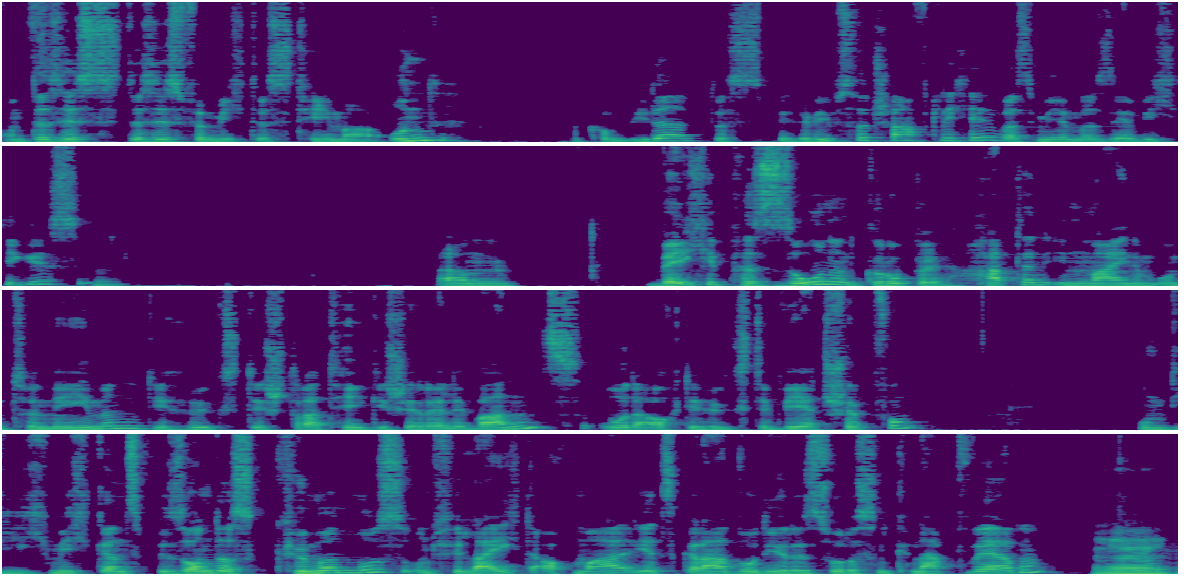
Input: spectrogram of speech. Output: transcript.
Und das ist, das ist für mich das Thema. Und da kommt wieder das Betriebswirtschaftliche, was mir immer sehr wichtig ist. Mhm. Ähm, welche Personengruppe hat denn in meinem Unternehmen die höchste strategische Relevanz oder auch die höchste Wertschöpfung? Um die ich mich ganz besonders kümmern muss und vielleicht auch mal jetzt gerade, wo die Ressourcen knapp werden, mhm.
